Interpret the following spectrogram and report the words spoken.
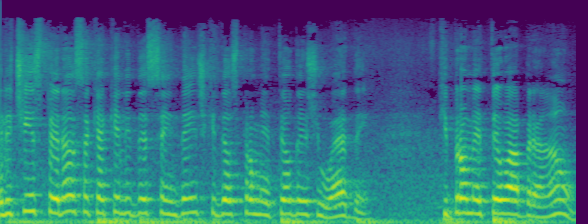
Ele tinha esperança que aquele descendente que Deus prometeu desde o Éden, que prometeu a Abraão,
